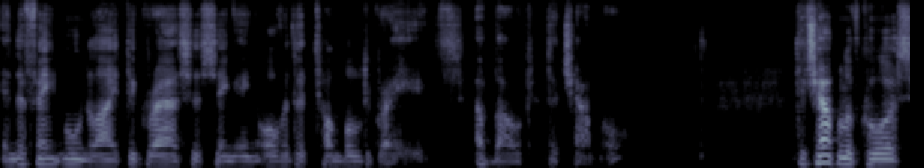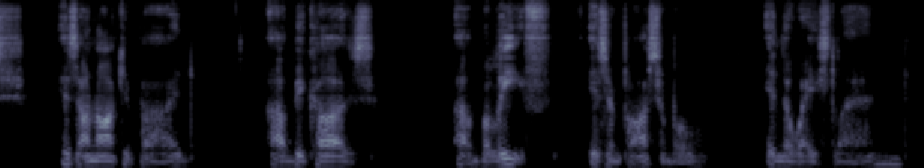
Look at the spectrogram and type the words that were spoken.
in the faint moonlight, the grass is singing over the tumbled graves about the chapel. The chapel, of course, is unoccupied uh, because uh, belief is impossible in the wasteland.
